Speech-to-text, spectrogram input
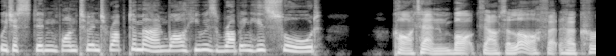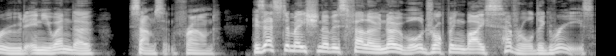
We just didn't want to interrupt a man while he was rubbing his sword. Carten barked out a laugh at her crude innuendo. Samson frowned, his estimation of his fellow noble dropping by several degrees.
